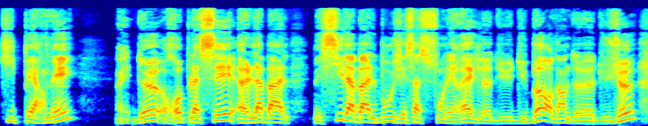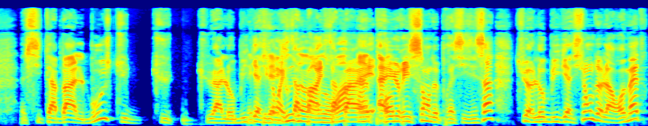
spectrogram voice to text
qui permet Oui. de replacer euh, la balle. Mais si la balle bouge, et ça, ce sont les règles du, du board, hein, de- du jeu, si ta balle bouge, tu, tu- tu as l'obligation, et, ça paraît, ça ahurissant de préciser ça, tu as l'obligation de la remettre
